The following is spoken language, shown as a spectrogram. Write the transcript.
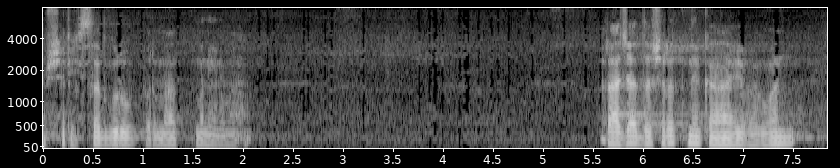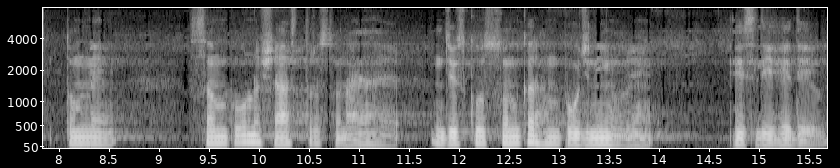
श्री सदगुरु परमात्मा ने नमः। राजा दशरथ ने कहा, हे भगवान, तुमने संपूर्ण शास्त्र सुनाया है, जिसको सुनकर हम पूजनीय हुए हैं। इसलिए हे देव,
